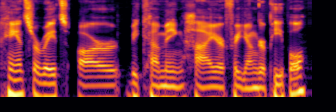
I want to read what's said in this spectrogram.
cancer rates are becoming higher for younger people.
